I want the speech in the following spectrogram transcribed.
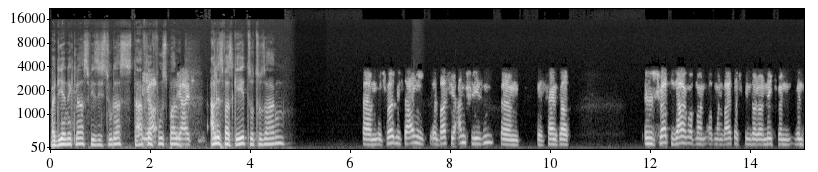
Bei dir, Niklas, wie siehst du das? Darf ja, der Fußball ja, ich, alles, was geht, sozusagen? Ähm, ich würde mich da eigentlich äh, Basti anschließen. Ähm, es ist einfach, es ist schwer zu sagen, ob man, ob man weiterspielen soll oder nicht, wenn, wenn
